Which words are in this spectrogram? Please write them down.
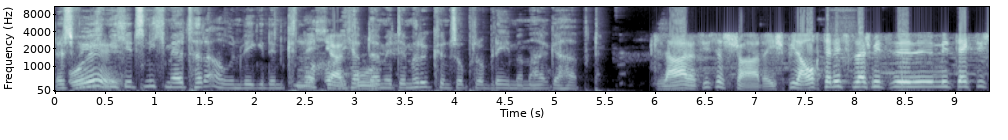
Das will Ui. ich mich jetzt nicht mehr trauen, wegen den Knochen. ja, ich habe da mit dem Rücken so Probleme mal gehabt. Klar, natürlich ist das schade. Ich spiele auch Tennis, vielleicht mit, äh, mit 60,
